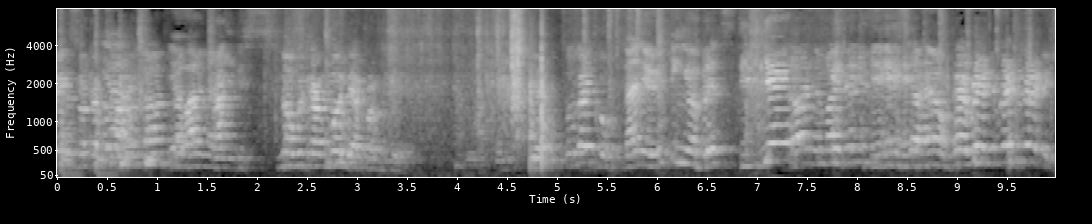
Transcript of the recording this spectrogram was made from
playing soccer Yeah. tomorrow? Yeah, one practice. Ah, no, we can go there from here. Yeah, so let's go. Daniel, you think your breath still? Daniel, my name is Mr. Help. Hey, ready, ready, ready.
